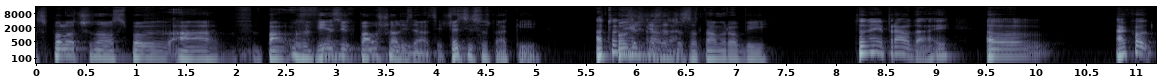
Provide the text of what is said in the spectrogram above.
spoločnosť a viesť ju k paušalizácii. Všetci sú takí. A to Pozrite sa, čo sa tam robí. To nie je pravda. Aj. Uh, ako,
